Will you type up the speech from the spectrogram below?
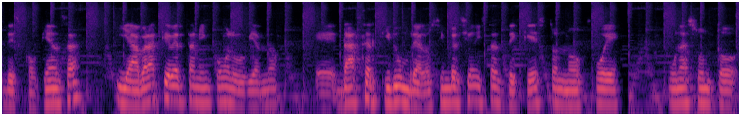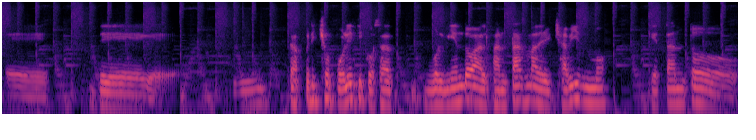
desconfianza y habrá que ver también cómo el gobierno eh, da certidumbre a los inversionistas de que esto no fue un asunto eh, de capricho político, o sea, volviendo al fantasma del chavismo que tanto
